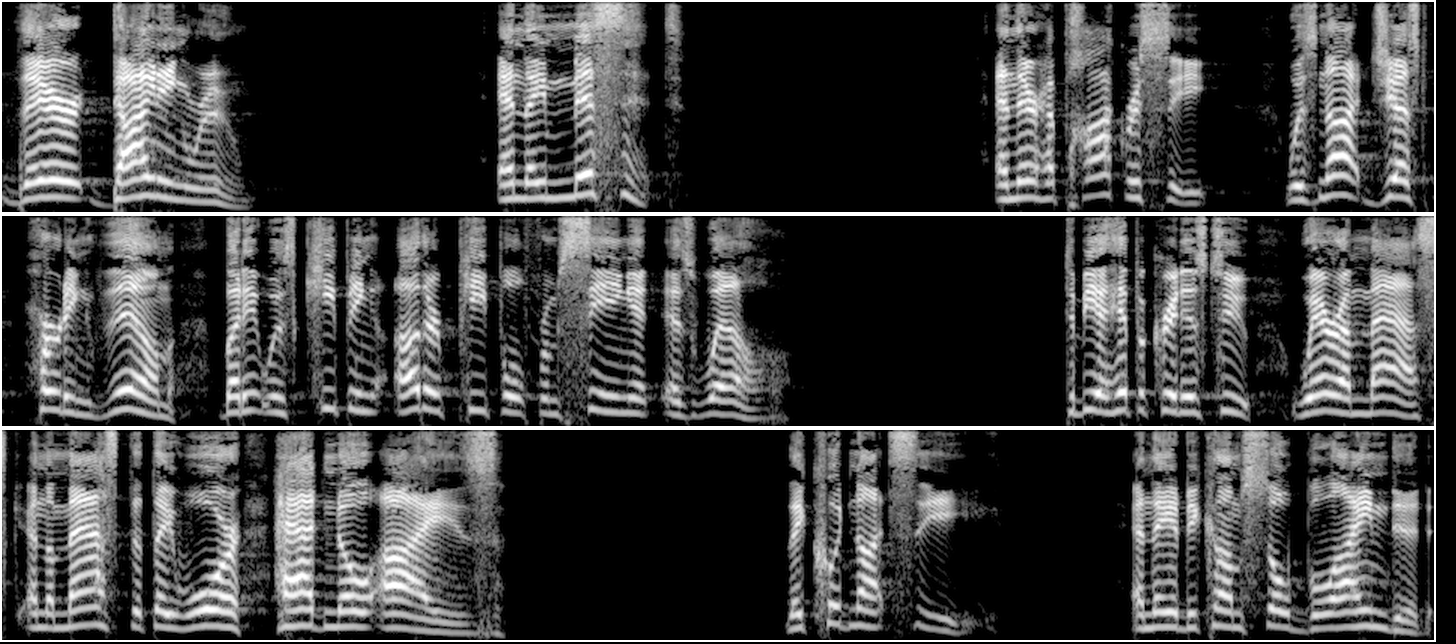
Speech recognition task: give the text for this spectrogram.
their dining room. And they miss it. And their hypocrisy was not just hurting them, but it was keeping other people from seeing it as well. To be a hypocrite is to wear a mask, and the mask that they wore had no eyes. They could not see. And they had become so blinded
